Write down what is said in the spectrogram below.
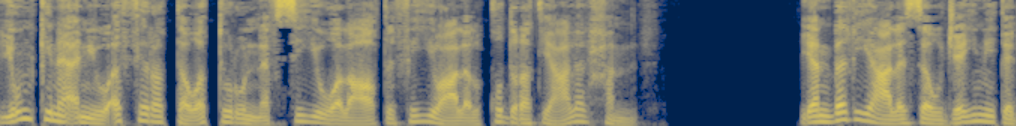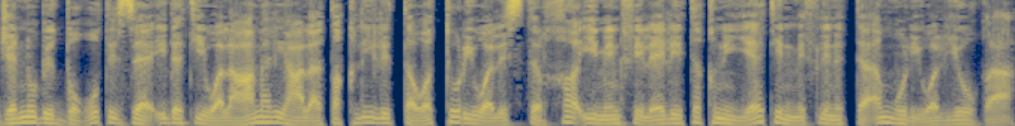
يمكن أن يؤثر التوتر النفسي والعاطفي على القدرة على الحمل. ينبغي على الزوجين تجنب الضغوط الزائدة والعمل على تقليل التوتر والاسترخاء من خلال تقنيات مثل التأمل واليوغا.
